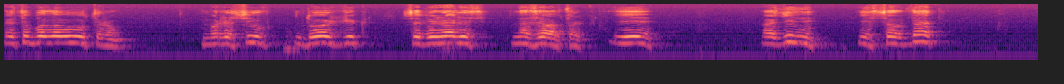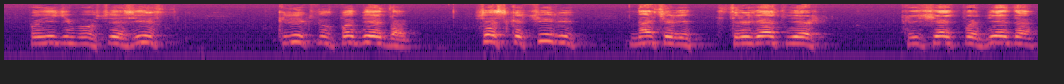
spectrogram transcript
Это было утром. Моросил дождик, собирались на завтрак. И один из солдат, по-видимому, связист, крикнул «Победа!». Все скочили, начали стрелять вверх, кричать «Победа!»,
